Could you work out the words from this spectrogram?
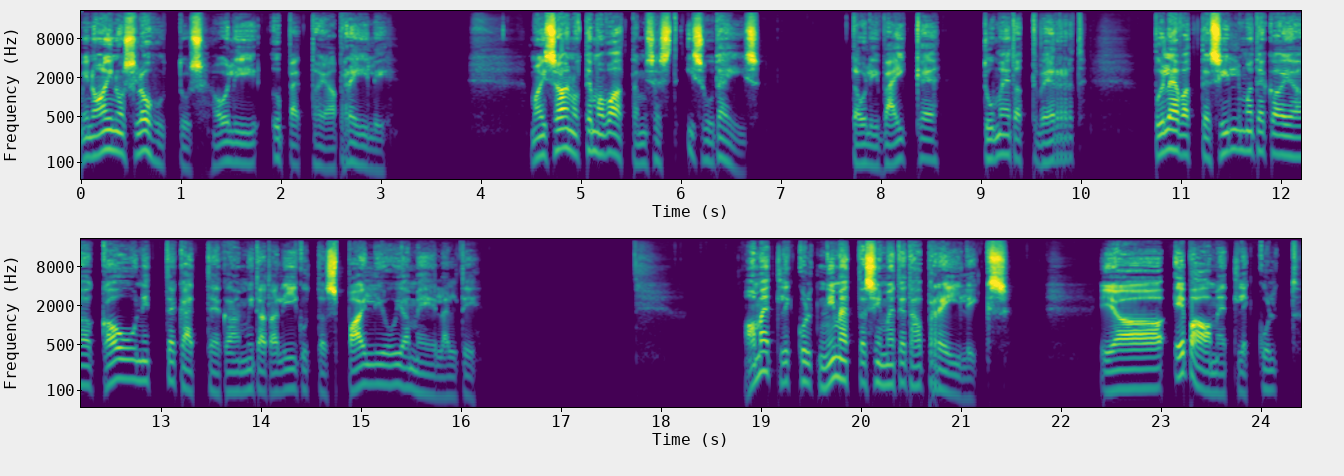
minu ainus lohutus oli õpetaja Preili. ma ei saanud tema vaatamisest isu täis. ta oli väike, tumedat verd, põlevate silmadega ja kaunite kätega, mida ta liigutas palju ja meeleldi. ametlikult nimetasime teda Preiliks ja ebaametlikult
